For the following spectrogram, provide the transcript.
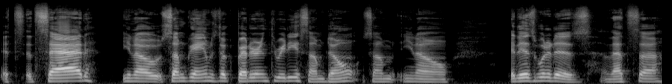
it's it's sad you know some games look better in 3d some don't some you know it is what it is and that's uh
